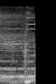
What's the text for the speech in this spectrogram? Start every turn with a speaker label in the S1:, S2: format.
S1: she was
